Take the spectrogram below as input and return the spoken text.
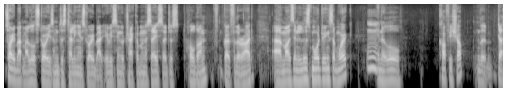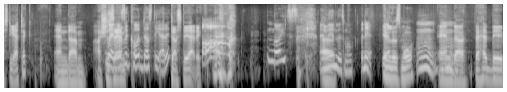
Sorry about my little stories. I'm just telling you a story about every single track I'm going to say. So just hold on, go for the ride. Um, I was in Lismore doing some work in a little coffee shop, the Dusty Attic, and um, I Shazam Wait, was it called Dusty Attic? Dusty Attic nice. And then Lismore. But anyway, in Lismore, and uh, they had their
